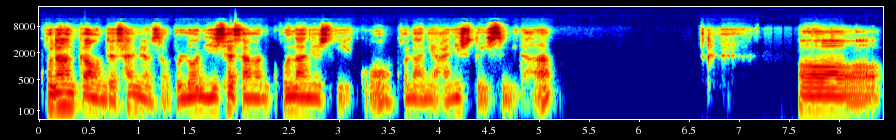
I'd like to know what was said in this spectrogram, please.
고난 가운데 살면서 물론 이 세상은 고난일 수도 있고 고난이 아닐 수도 있습니다. 어,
